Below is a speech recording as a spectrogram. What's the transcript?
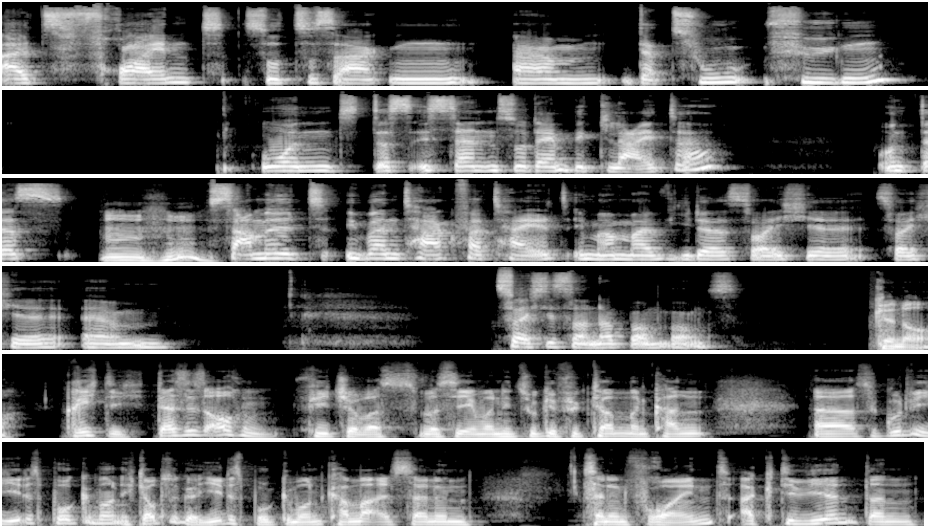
als Freund sozusagen ähm, dazufügen. Und das ist dann so dein Begleiter. Und das mhm. sammelt über den Tag verteilt immer mal wieder solche, solche, ähm, solche Sonderbonbons. Genau. Richtig. Das ist auch ein Feature, was, was sie irgendwann hinzugefügt haben. Man kann äh, so gut wie jedes Pokémon, ich glaube sogar jedes Pokémon, kann man als seinen, seinen Freund aktivieren. Dann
